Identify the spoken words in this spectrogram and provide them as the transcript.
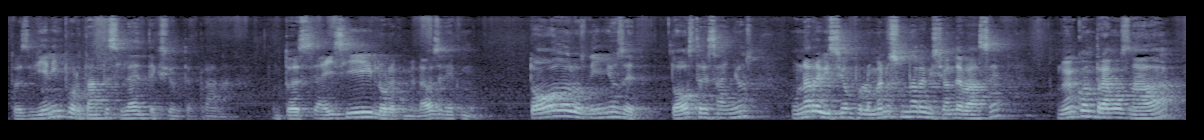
Entonces, bien importante sí la detección temprana. Entonces, ahí sí lo recomendado sería como todos los niños de 2, 3 años, una revisión, por lo menos una revisión de base. No encontramos nada,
